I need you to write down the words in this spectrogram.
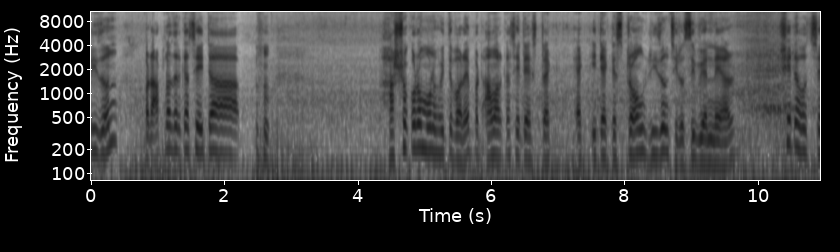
রিজন বাট আপনাদের কাছে এটা হাস্যকরও মনে হইতে পারে বাট আমার কাছে এটা এক্সট্রা এটা একটা স্ট্রং রিজন ছিল সিবিএন নেয়ার। সেটা হচ্ছে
